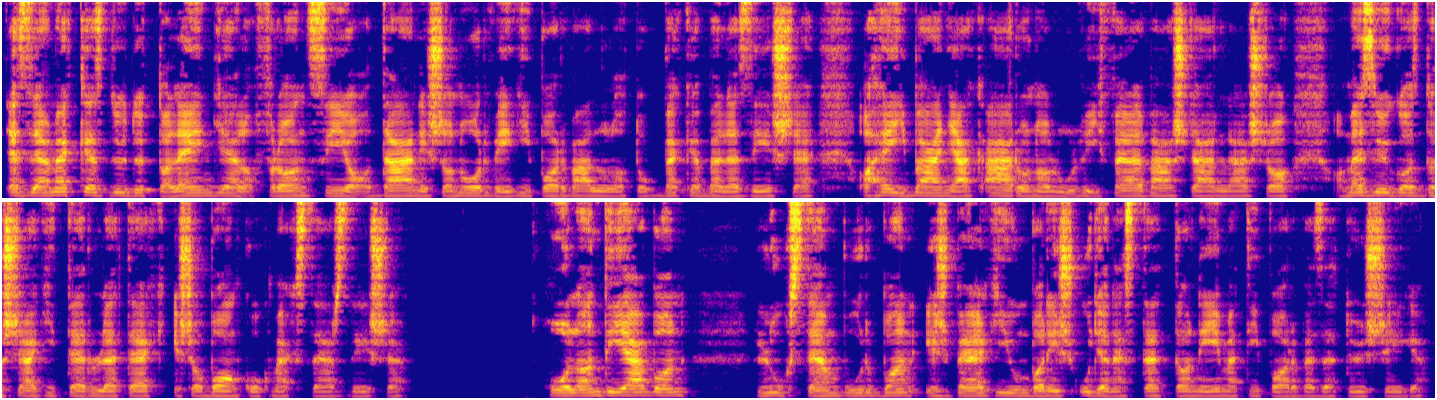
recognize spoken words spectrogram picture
ezzel megkezdődött a lengyel, a francia, a dán és a norvég iparvállalatok bekebelezése, a helyi bányák áron aluli felvásárlása, a mezőgazdasági területek és a bankok megszerzése. Hollandiában, Luxemburgban és Belgiumban is ugyanezt tette a német ipar vezetősége.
